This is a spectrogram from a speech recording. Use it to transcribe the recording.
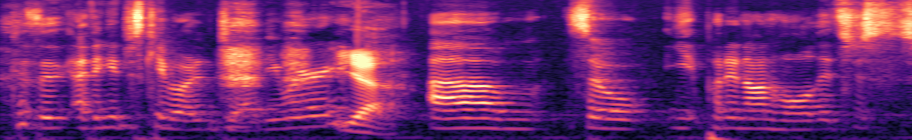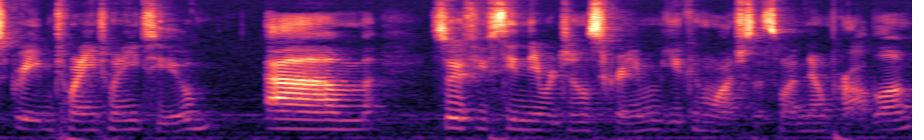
because I think it just came out in January. yeah, Um. So you put it on hold. It's just Scream 2022. Um. So if you've seen the original Scream, you can watch this one, no problem.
